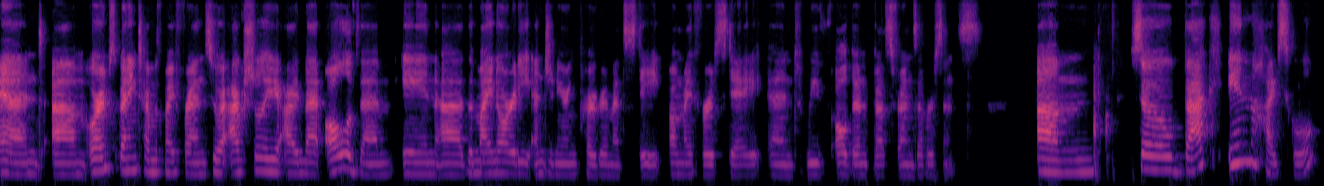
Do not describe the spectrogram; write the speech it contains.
and um, or I'm spending time with my friends who are actually I met all of them in uh, the minority engineering program at State on my first day, and we've all been best friends ever since. Um, so back in high school,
